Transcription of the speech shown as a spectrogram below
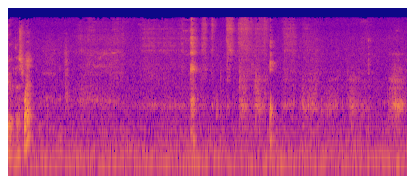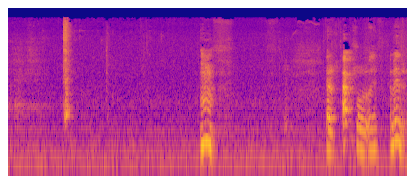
Do it this way. Mmm. That is absolutely amazing.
